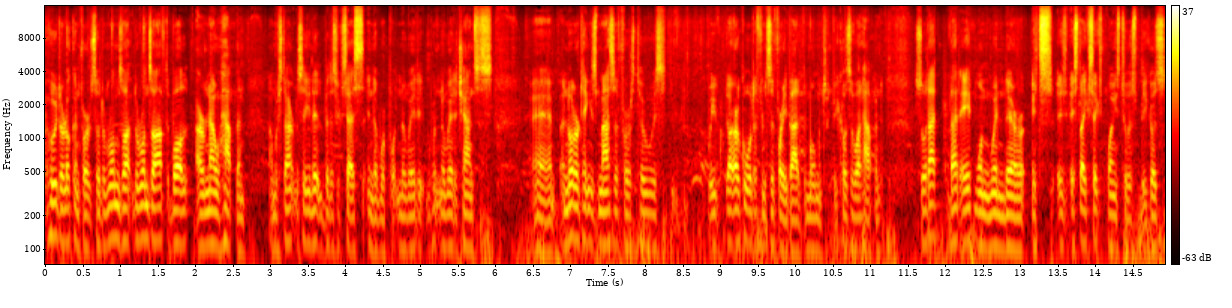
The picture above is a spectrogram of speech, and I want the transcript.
who they're looking for. So the runs off, the runs off the ball are now happening, and we're starting to see a little bit of success in that we're putting away the, putting away the chances. Um, another thing is massive for us too is we our goal difference is very bad at the moment because of what happened. So that that eight one win there, it's, it's like six points to us because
